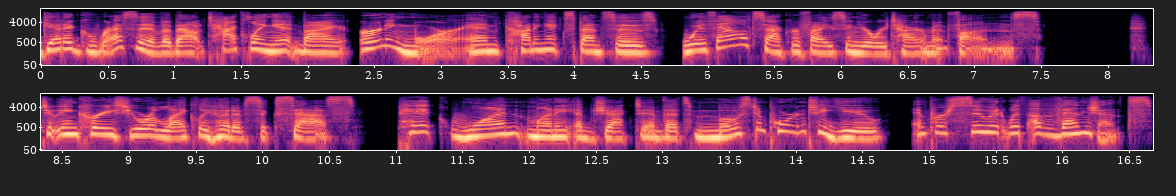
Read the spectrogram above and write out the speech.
get aggressive about tackling it by earning more and cutting expenses without sacrificing your retirement funds. To increase your likelihood of success, pick one money objective that's most important to you and pursue it with a vengeance.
